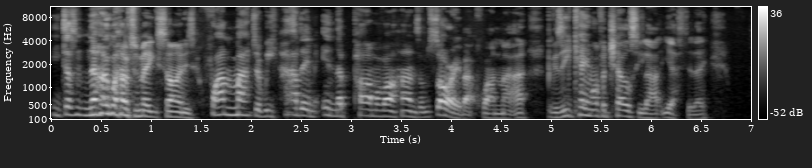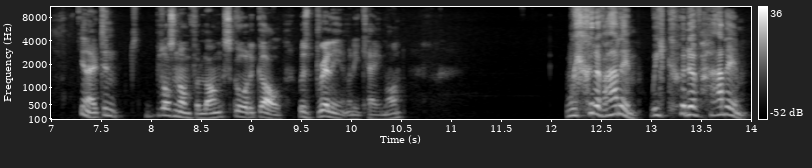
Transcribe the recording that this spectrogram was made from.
He doesn't know how to make signings. Juan Mata, we had him in the palm of our hands. I'm sorry about Juan Mata because he came off a Chelsea last yesterday you know, didn't wasn't on for long, scored a goal, was brilliant when he came on. We could have had him. We could have had him.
